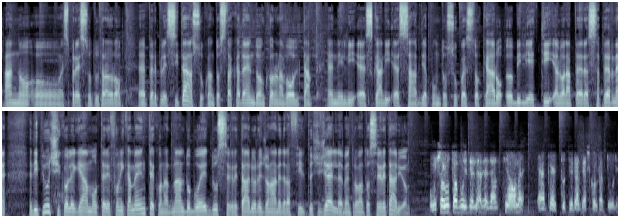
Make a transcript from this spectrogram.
hanno oh, espresso tutta la loro eh, perplessità su quanto sta accadendo ancora una volta eh, negli eh, scali eh, sardi appunto su questo caro eh, biglietti. Allora per saperne di più ci colleghiamo telefonicamente con Arnaldo Boeddus, segretario regionale della FILT Cigelle. Ben trovato segretario. Un saluto a voi della redazione e anche a tutti i radioascoltatori.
